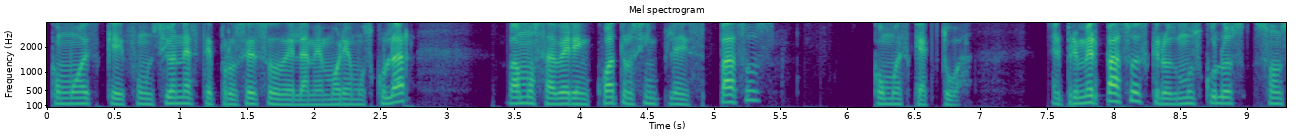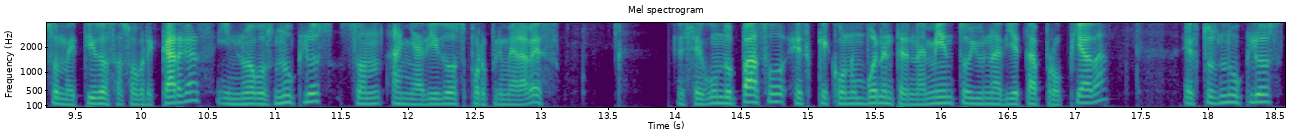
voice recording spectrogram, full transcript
cómo es que funciona este proceso de la memoria muscular, vamos a ver en cuatro simples pasos cómo es que actúa. El primer paso es que los músculos son sometidos a sobrecargas y nuevos núcleos son añadidos por primera vez. El segundo paso es que con un buen entrenamiento y una dieta apropiada, estos núcleos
